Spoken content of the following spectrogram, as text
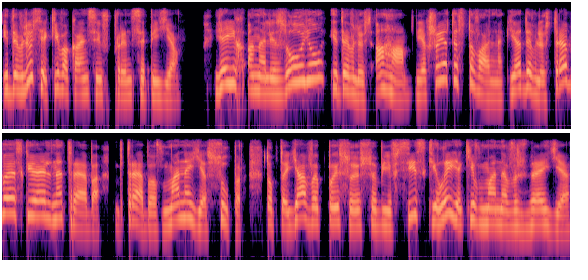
і дивлюсь, які вакансії в принципі є. Я їх аналізую і дивлюсь, ага, якщо я тестувальник, я дивлюсь, треба SQL, не треба. Треба, в мене є, супер. Тобто я виписую собі всі скіли, які в мене вже є,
